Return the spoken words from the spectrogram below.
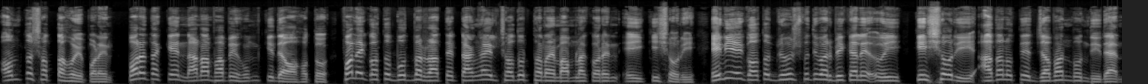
অন্তঃসত্ত্বা হয়ে পড়েন। পরে তাকে নানাভাবে হুমকি দেওয়া হতো। ফলে গত বুধবার রাতে টাঙ্গাইল সদর থানায় মামলা করেন এই কিশোরী। এ নিয়ে গত বৃহস্পতিবার বিকালে ওই কিশোরী আদালতে জবানবন্দি দেন।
